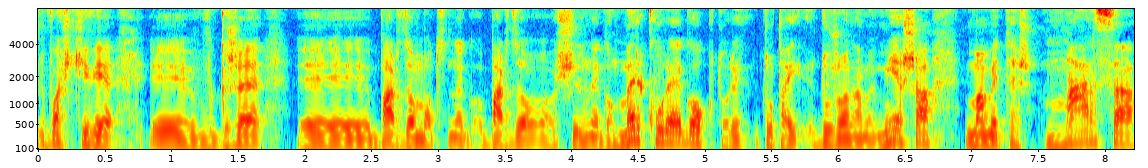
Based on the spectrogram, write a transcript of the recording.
właściwie y, w grze y, bardzo mocnego, bardzo silnego Merkurego, który tutaj dużo nam miesza. Mamy też Marsa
